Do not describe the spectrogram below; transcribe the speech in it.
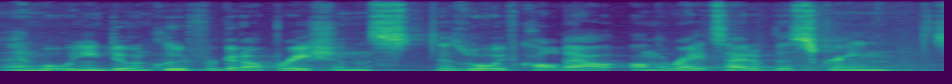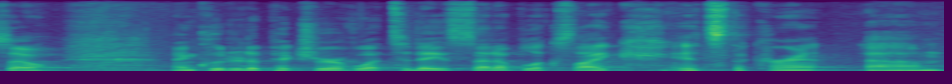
and what we need to include for good operations is what we've called out on the right side of this screen. So I included a picture of what today's setup looks like. It's the current um,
